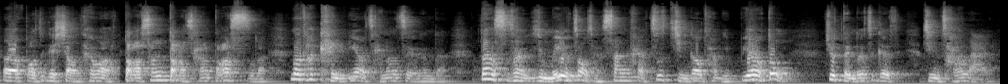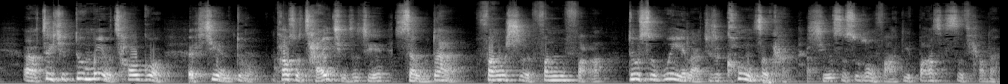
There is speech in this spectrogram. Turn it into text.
啊，把这个小偷啊打伤、打残、打死了，那他肯定要承担责任的。但实际上也没有造成伤害，只警告他你不要动，就等着这个警察来啊。这些都没有超过限度。他所采取这些手段、方式、方法。都是为了就是控制他。刑事诉讼法第八十四条的，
